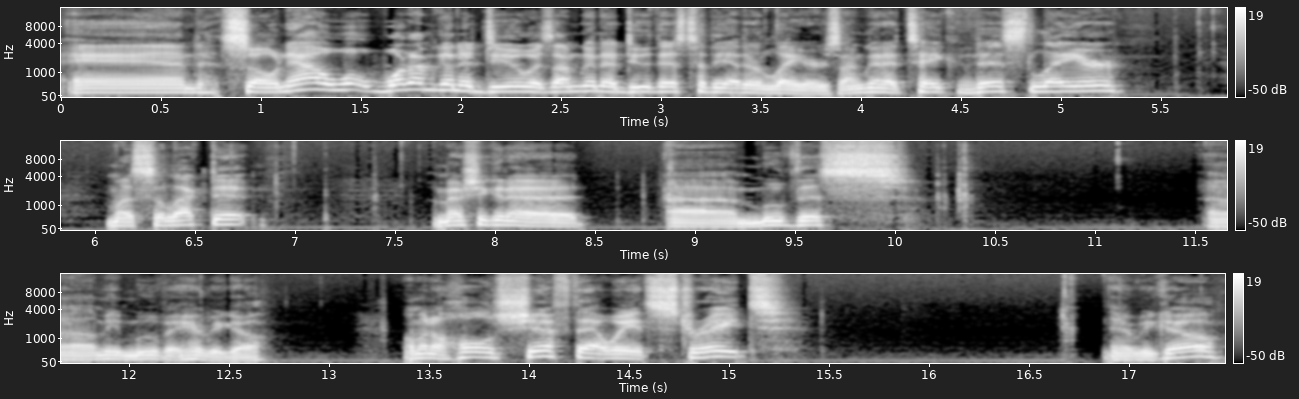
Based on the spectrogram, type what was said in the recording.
And so now what, what I'm going to do is I'm going to do this to the other layers. I'm going to take this layer, I'm going to select it. I'm actually going to uh, move this. Uh, let me move it. Here we go. I'm going to hold shift. That way it's straight. There we go.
